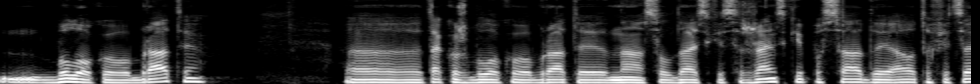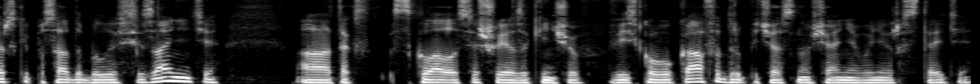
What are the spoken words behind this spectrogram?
було кого брати. Е, Також було кого брати на солдатські сержантські посади, а от офіцерські посади були всі зайняті. А так склалося, що я закінчив військову кафедру під час навчання в університеті.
